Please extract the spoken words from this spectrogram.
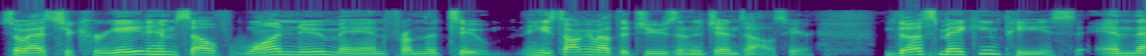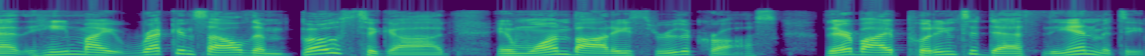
so as to create himself one new man from the two. He's talking about the Jews and the Gentiles here. Thus making peace, and that he might reconcile them both to God in one body through the cross, thereby putting to death the enmity.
